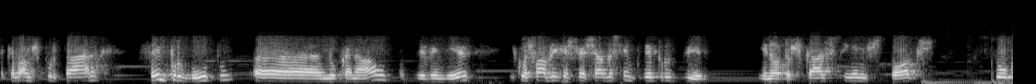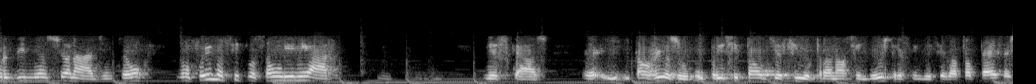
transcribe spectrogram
acabamos por estar sem produto uh, no canal para poder vender e com as fábricas fechadas sem poder produzir. E, em outros casos, tínhamos estoques sobredimensionados. Então, não foi uma situação linear nesse caso. Uh, e, e, talvez o, o, principal desafio para a nossa indústria, a indústria de autopeças,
